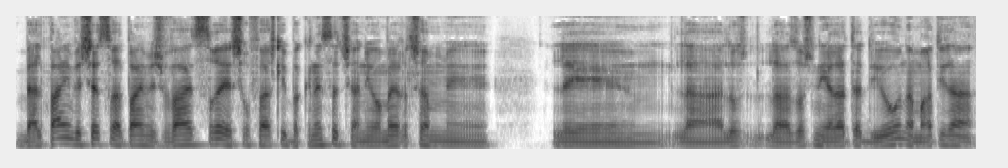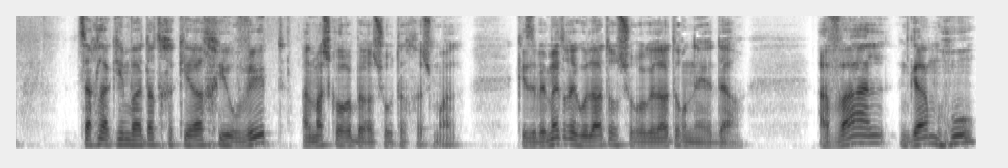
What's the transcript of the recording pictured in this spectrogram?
ב-2016-2017 יש הופעה שלי בכנסת שאני אומר שם אה, לזו שניהלה את הדיון אמרתי לה צריך להקים ועדת חקירה חיובית על מה שקורה ברשות החשמל. כי זה באמת רגולטור שהוא רגולטור נהדר. אבל גם הוא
